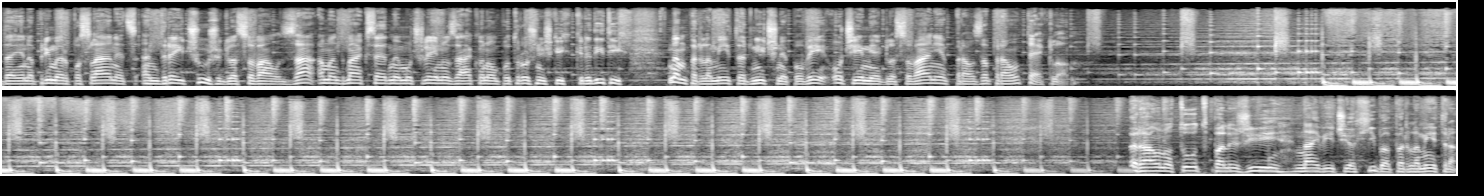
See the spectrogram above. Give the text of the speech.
da je naprimer poslanec Andrej Čuž glasoval za amandma k sedmemu členu zakona o potrošniških kreditih, nam parlamentar nič ne pove, o čem je glasovanje pravzaprav teklo. Ravno tot pa leži največja hiba parlamenta.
